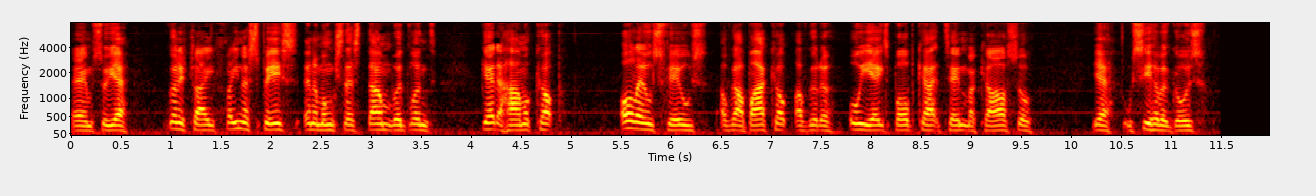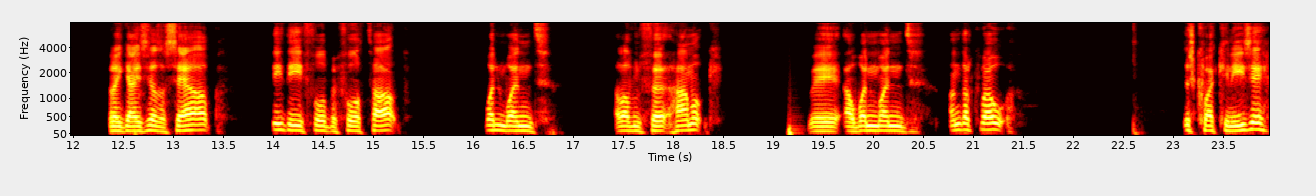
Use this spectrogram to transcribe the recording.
Um, so yeah, I'm going to try find a space in amongst this damn woodland, get a hammock up. All else fails, I've got a backup. I've got a OEX Bobcat tent in my car, so yeah, we'll see how it goes. Right guys, here's a setup. DD 4x4 tarp, Onewind 11 foot hammock with a Onewind underquilt. Just quick and easy.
